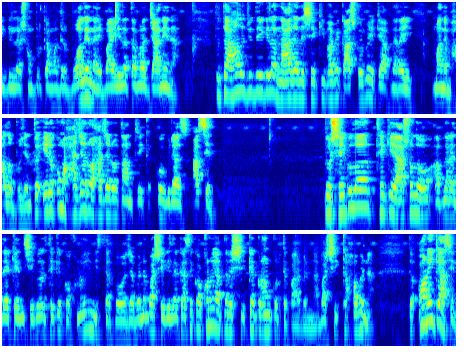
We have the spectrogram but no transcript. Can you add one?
এগুলা সম্পর্কে আমাদের বলে নাই বা এগুলা তো আমরা জানি না। তো তাহলে যদি এগুলা না জানে, সে কীভাবে কাজ করবে? এটা আপনারাই মানে ভালো বুঝেন। তো এরকম হাজারো হাজারো তান্ত্রিক কবিরাজ আছেন। তো সেগুলো থেকে আসলেও আপনারা দেখেন, সেগুলো থেকে কখনোই নিস্তার পাওয়া যাবে না বা সেগুলোর কাছে কখনোই আপনারা শিক্ষা গ্রহণ করতে পারবেন না বা শিক্ষা হবে না। তো অনেকে আছেন,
